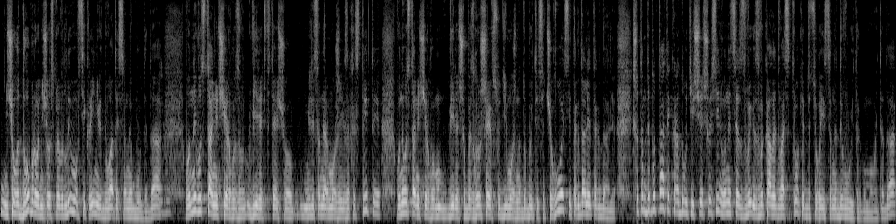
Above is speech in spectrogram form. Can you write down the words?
нічого доброго, нічого справедливого в цій країні відбуватися не буде. Да? Вони в останню чергу вірять в те, що міліціонер може їх захистити. Вони в останню чергу вірять, що без грошей в суді можна добитися чогось і так далі. І так далі. Що там депутати крадуть і ще щось інше, вони це звикали 20 років до цього, їх це не дивує, так би мовити. Да?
